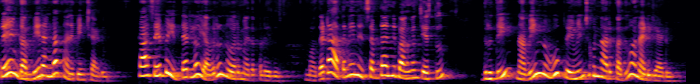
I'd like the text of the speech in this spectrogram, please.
ప్రేమ్ గంభీరంగా కనిపించాడు. కాసేపు ఇద్దరిలో ఎవరూ నోరు మెదపలేదు. మొదట అతనే నిశ్శబ్దాన్ని భంగం చేస్తూ ధృతి నవీన్ నువ్వు ప్రేమించుకున్నారు కదూ? అని అడిగాడు.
